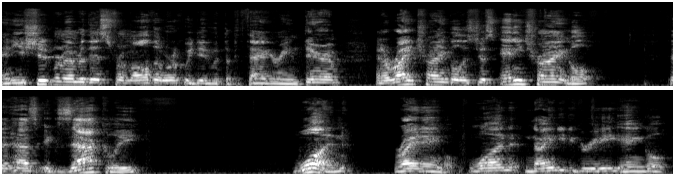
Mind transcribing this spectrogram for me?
And you should remember this from all the work we did with the Pythagorean theorem. And a right triangle is just any triangle that has exactly one right angle, one 90 degree angle.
